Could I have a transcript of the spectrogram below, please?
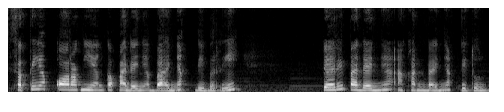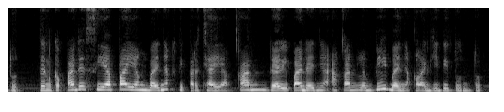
Setiap orang yang kepadanya banyak diberi, daripadanya akan banyak dituntut dan kepada siapa yang banyak dipercayakan, daripadanya akan lebih banyak lagi dituntut.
